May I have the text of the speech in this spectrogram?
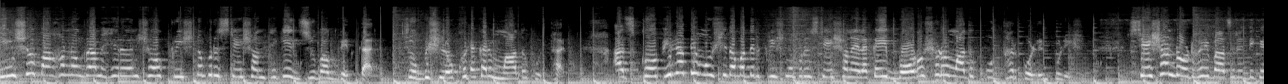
তিনশো বাহান্ন গ্রাম হেরোইন সহ কৃষ্ণপুর স্টেশন থেকে যুবক গ্রেপ্তার, চব্বিশ লক্ষ টাকার মাদক উদ্ধার। আজ গভীর রাতে মুর্শিদাবাদের কৃষ্ণপুর স্টেশন এলাকায় বড়সড় মাদক উদ্ধার করলেন পুলিশ। স্টেশন রোড হয়ে বাজারের দিকে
